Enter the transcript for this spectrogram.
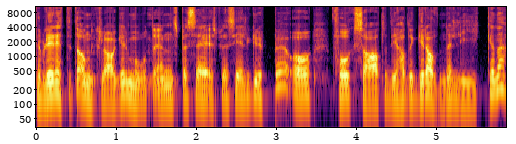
Det ble rettet anklager mot en spesiell, spesiell gruppe, og folk sa at de hadde gravd ned likene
